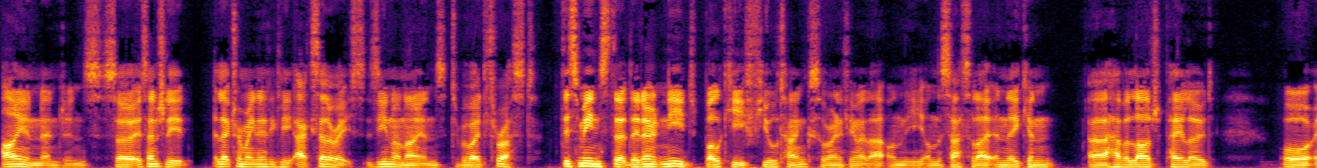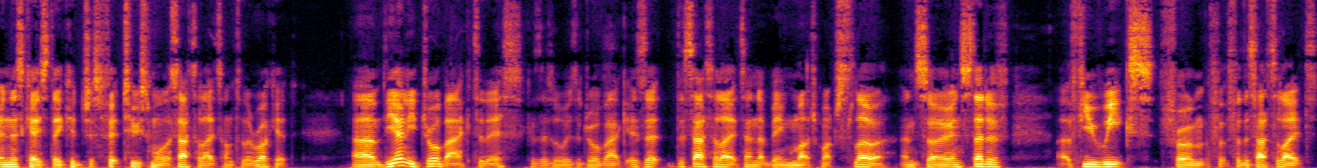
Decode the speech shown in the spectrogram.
ion engines. So essentially, it electromagnetically accelerates xenon ions to provide thrust. This means that they don't need bulky fuel tanks or anything like that on the on the satellite, and they can uh, have a large payload. Or in this case, they could just fit two smaller satellites onto the rocket. Um, the only drawback to this, because there's always a drawback, is that the satellites end up being much, much slower. And so instead of a few weeks from for, for the satellite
